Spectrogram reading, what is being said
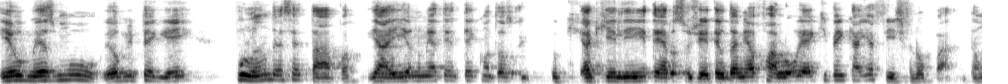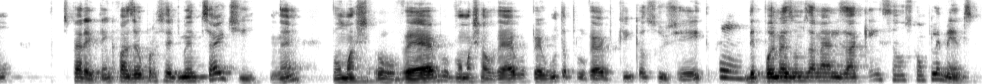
eu mesmo, eu me peguei pulando essa etapa. E aí eu não me atentei quanto ao, o, aquele item era o sujeito. Aí o Daniel falou e aí que veio cair a ficha. Falou, opa, então, espera aí, tem que fazer o procedimento certinho, né? Vamos achar o verbo, vamos achar o verbo, pergunta para o verbo quem que é o sujeito. Sim. Depois nós vamos analisar quem são os complementos.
